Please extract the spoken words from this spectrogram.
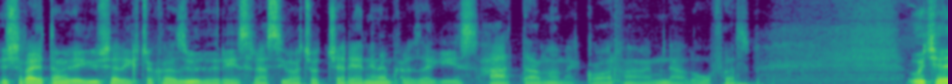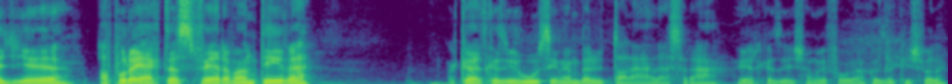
És rájöttem, hogy végül is elég csak az ülő részre a szivacsot cserélni, nem kell az egész háttámmal, meg karfán, meg minden lófasz. Úgyhogy a projekt az félre van téve, a következő húsz éven belül talán lesz rá érkezés, hogy foglalkozok is vele.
